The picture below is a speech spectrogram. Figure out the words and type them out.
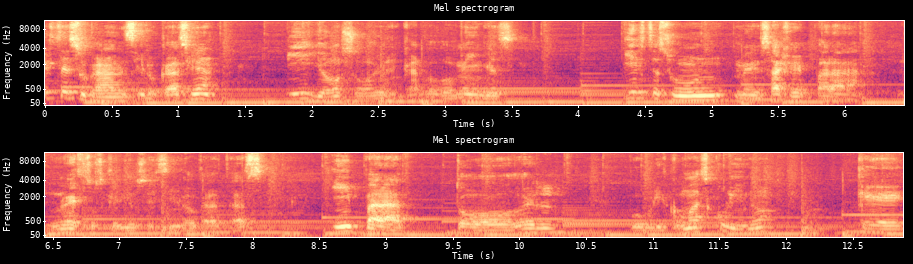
Este es su canal de Estilocracia y yo soy Ricardo Domínguez. Y este es un mensaje para nuestros queridos estilócratas y para todo el público masculino que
